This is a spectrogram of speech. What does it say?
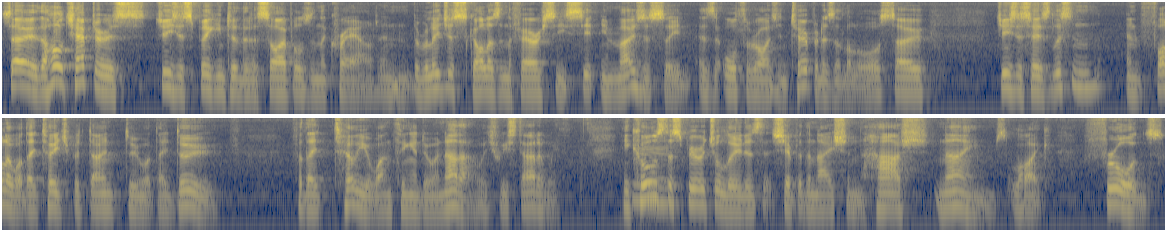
So the whole chapter is Jesus speaking to the disciples and the crowd, and the religious scholars and the Pharisees sit in Moses' seat as the authorized interpreters of the law. So Jesus says, Listen and follow what they teach, but don't do what they do, for they tell you one thing and do another, which we started with. He calls the hmm. spiritual leaders that shepherd the nation harsh names like frauds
